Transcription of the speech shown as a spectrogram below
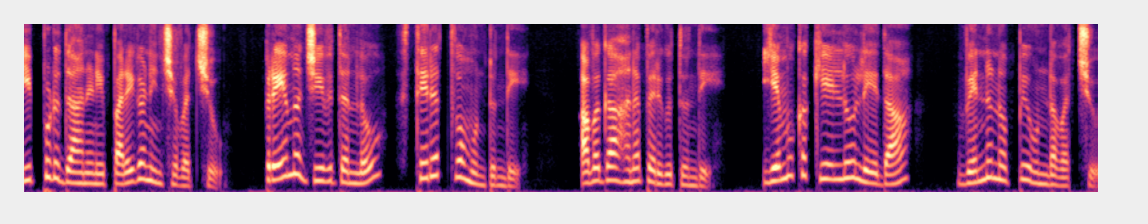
ఇప్పుడు దానిని పరిగణించవచ్చు. ప్రేమ జీవితంలో స్థిరత్వం ఉంటుంది. అవగాహన పెరుగుతుంది. ఎముక కీళ్ళు లేదా వెన్నునొప్పి ఉండవచ్చు.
